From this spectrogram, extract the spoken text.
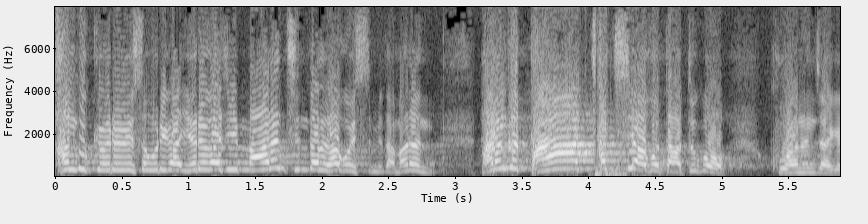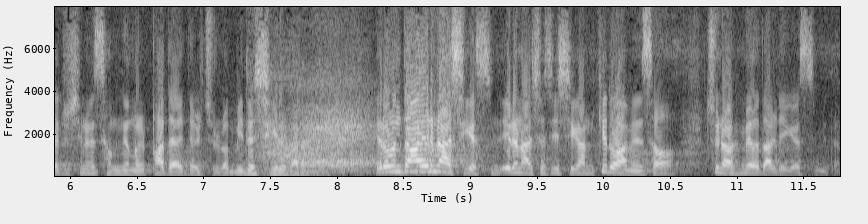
한국 교회를 위해서 우리가 여러 가지 많은 진단을 하고 있습니다만은 다른 것 다 차치하고 다 두고 구하는 자에게 주시는 성령을 받아야 될 줄로 믿으시길 바랍니다. 여러분 다 일어나시겠습니다. 일어나셔서 이 시간 기도하면서 주님 앞에 메어 달리겠습니다.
